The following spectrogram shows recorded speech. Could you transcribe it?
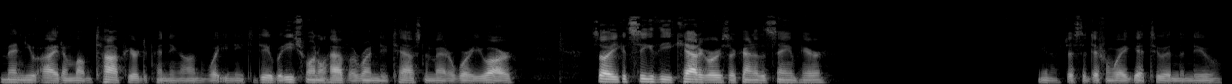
menu item up top here depending on what you need to do, but each one will have a run new task no matter where you are. So you can see the categories are kind of the same here. You know, just a different way to get to it in the new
